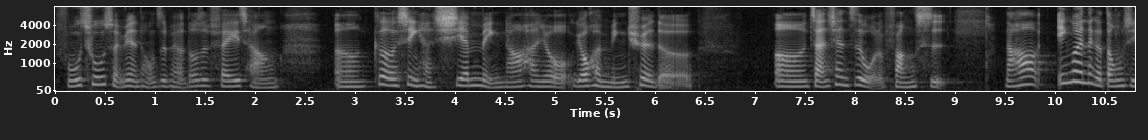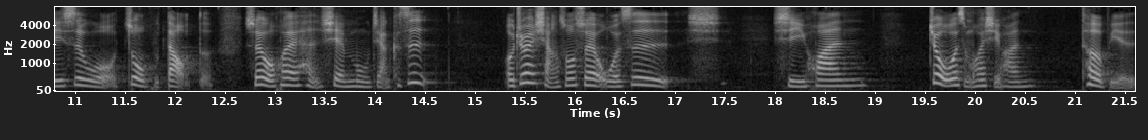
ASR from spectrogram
浮出水面的同志朋友都是非常。嗯，个性很鲜明，然后还有有很明确的嗯展现自我的方式。然后因为那个东西是我做不到的，所以我会很羡慕这样。可是我就会想说，所以我是喜喜欢，就我为什么会喜欢特别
